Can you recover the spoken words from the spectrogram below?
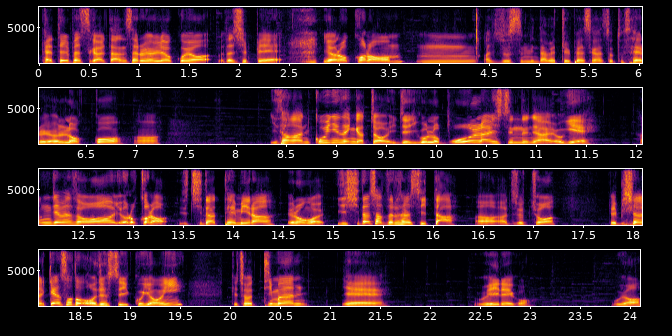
배틀 패스가 일단 새로 열렸고요. 보다시피 여러처럼 음 아주 좋습니다. 배틀 패스가 또 새로 열렸고 어 이상한 코인이 생겼죠. 이제 이걸로 뭘 할 수 있느냐? 여기에 상점에서 요런 거로 이제 진화템이랑 이런 거 이제 신화샷들을 살 수 있다. 어, 아주 좋죠. 네, 미션을 깨서도 얻을 수 있고 영이 저 팀은 예 왜 이래 이거 뭐야?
